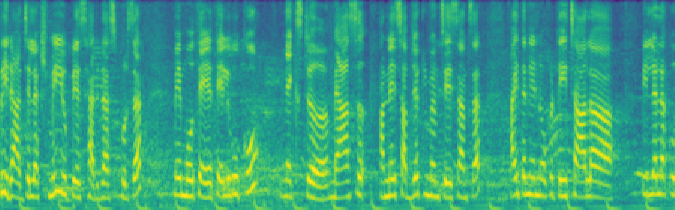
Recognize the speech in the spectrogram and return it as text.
B Rajyalakshmi UPS Haridaspur sir. మేము తెలుగుకు నెక్స్ట్ మ్యాథ్స్ అనే సబ్జెక్టులు మేము చేసాం సార్. అయితే నేను ఒకటి చాలా పిల్లలకు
